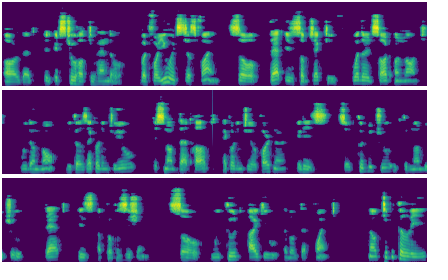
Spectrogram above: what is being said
or that it's too hot to handle. But for you, it's just fine. So that is subjective. Whether it's hot or not, we don't know because according to you, it's not that hot. According to your partner, it is. So it could be true, it could not be true. That is a proposition. So we could argue about that point. Now, typically,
